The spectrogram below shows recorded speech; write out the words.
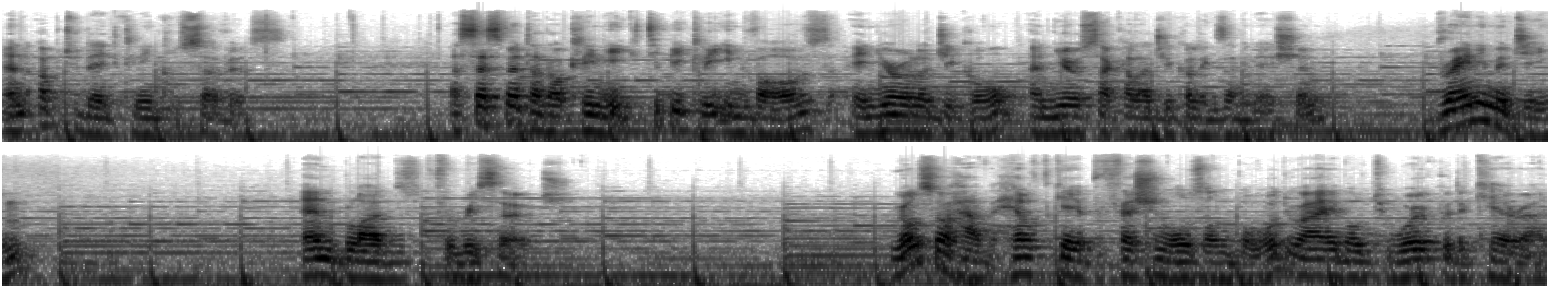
and up to date clinical service. Assessment at our clinic typically involves a neurological and neuropsychological examination, brain imaging, and blood for research. We also have healthcare professionals on board who are able to work with the carer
